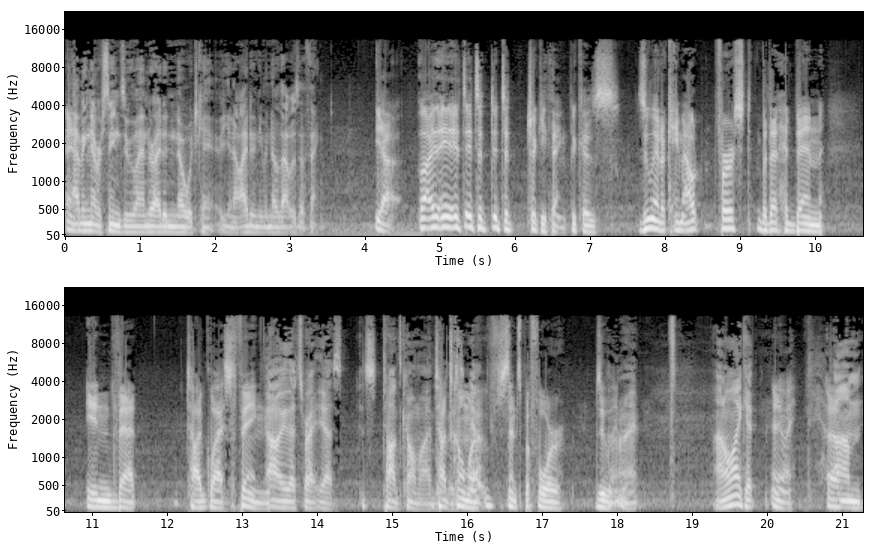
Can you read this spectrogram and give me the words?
and- Having never seen Zoolander, I didn't know which came. You know, I didn't even know that was a thing. Yeah, well, I, it's it's a it's a tricky thing because Zoolander came out first, but that had been in that Todd Glass thing. Oh, yeah, that's right. Yes, it's Todd's coma. I Todd's coma yeah. since before Zoolander. All right. I don't like it. Anyway, um, Um,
